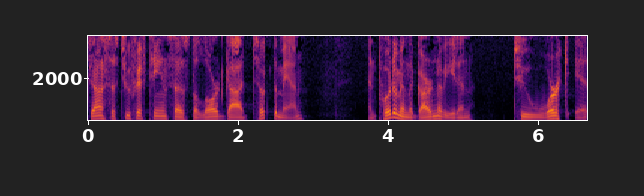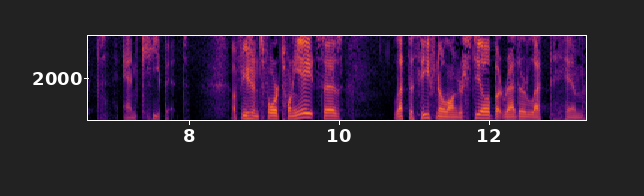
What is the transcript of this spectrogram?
genesis 2.15 says the lord god took the man and put him in the garden of eden to work it and keep it ephesians 4.28 says let the thief no longer steal but rather let him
